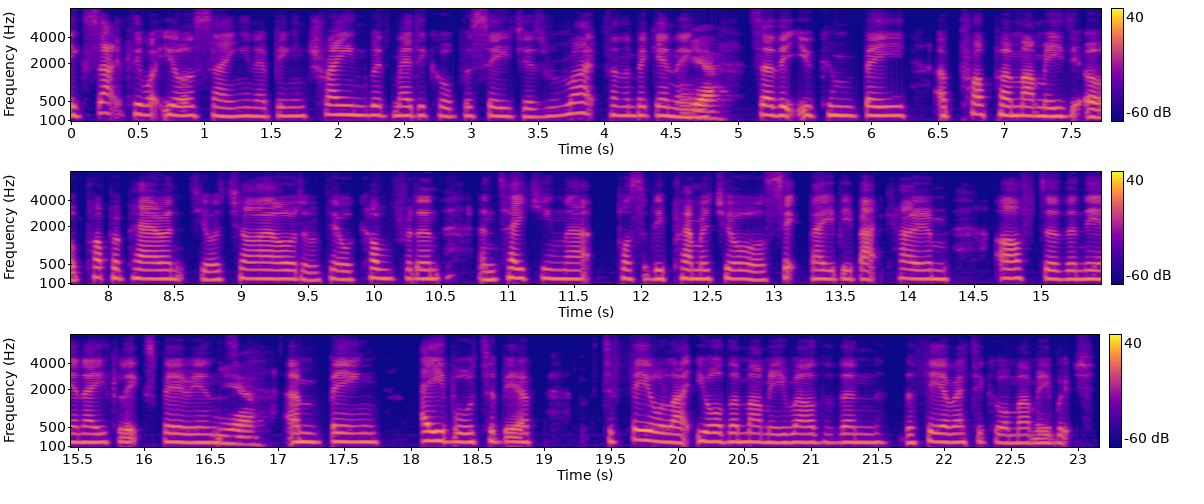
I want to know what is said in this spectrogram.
exactly what you're saying, you know, being trained with medical procedures right from the beginning yeah, so that you can be a proper mummy or proper parent to your child and feel confident and taking that possibly premature or sick baby back home after the neonatal experience yeah, and being able to be a to feel like you're the mummy rather than the theoretical mummy which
